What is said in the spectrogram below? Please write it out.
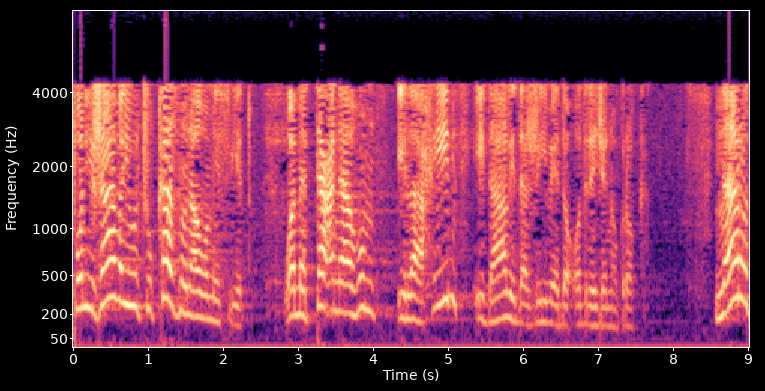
ponižavajuću kaznu na ovom svijetu. Wa mata'nahum ila hin i dali da žive do određenog roka. Narod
